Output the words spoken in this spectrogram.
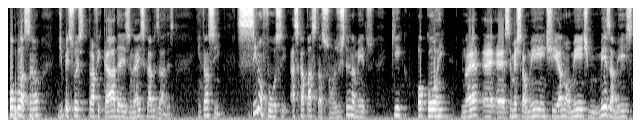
população de pessoas traficadas, né, escravizadas. Então, assim, se não fosse as capacitações, os treinamentos que ocorrem não é, é, é, semestralmente, anualmente, mês a mês,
